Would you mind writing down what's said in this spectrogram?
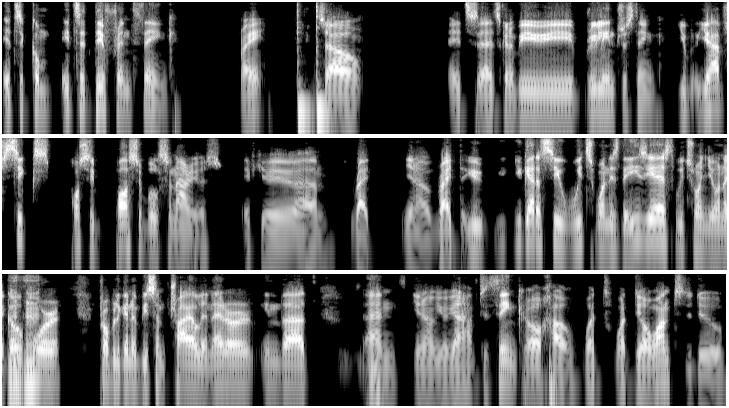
it's a com- it's a different thing, right? So it's uh, it's going to be really interesting. You you have six possi- possible scenarios if you um, write you know right you you got to see which one is the easiest which one you want to go Mhm. for. Probably going to be some trial and error in that. And you know you're going to have to think oh how what what do i want to do?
